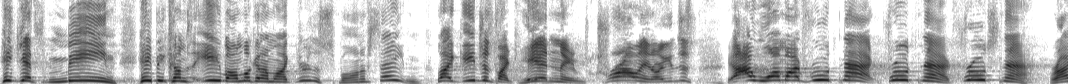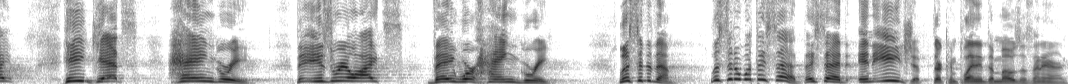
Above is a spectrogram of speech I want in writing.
He gets mean. He becomes evil. I'm looking, I'm like, you're the spawn of Satan. Like, he just like hidden and crawling. Or he just, I want my fruit snack, fruit snack, fruit snack, right? He gets hangry. The Israelites, they were hangry. Listen to them. Listen to what they said. They said, in Egypt, they're complaining to Moses and Aaron.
